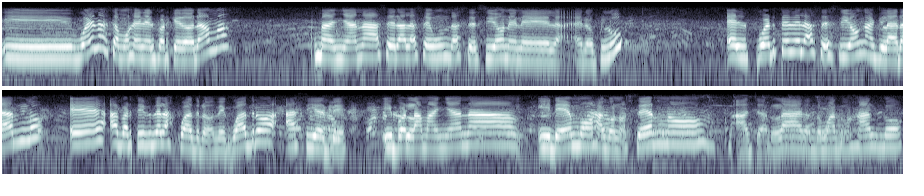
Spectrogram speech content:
Y bueno, estamos en el Parque Dorama. Mañana será la segunda sesión en el Aeroclub. El fuerte de la sesión, aclararlo, es a partir de las 4, de 4 a 7. Y por la mañana iremos a conocernos, a charlar, a tomarnos algo.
